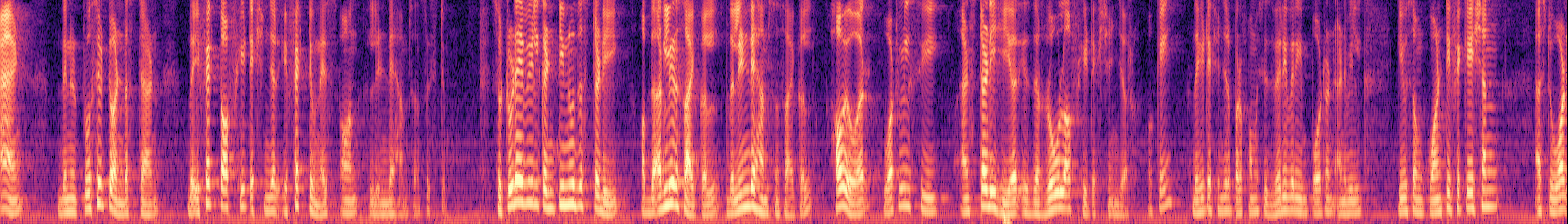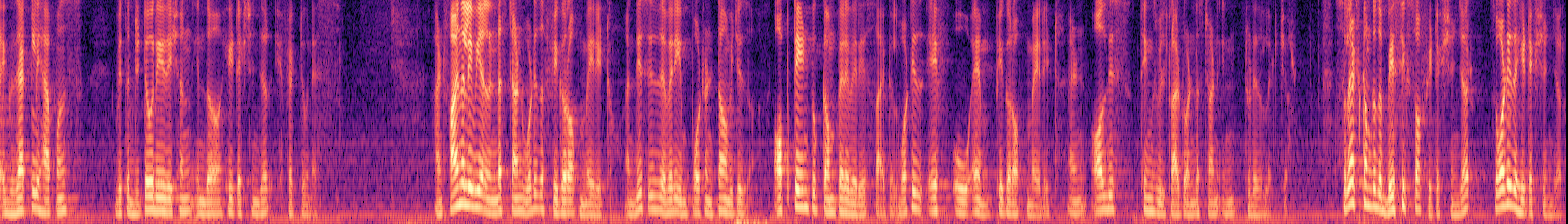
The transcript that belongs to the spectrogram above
and then we proceed to understand the effect of heat exchanger effectiveness on Linde-Hampson system. So, today we will continue the study of the earlier cycle, the Linde-Hampson cycle. However, what we will see and study here is the role of heat exchanger. Okay? The heat exchanger performance is very, very important and we will give some quantification as to what exactly happens with the deterioration in the heat exchanger effectiveness. And finally, we will understand what is the figure of merit and this is a very important term which is obtained to compare various cycle. What is FOM figure of merit and all these things we will try to understand in today's lecture. So, let us come to the basics of heat exchanger. So, what is a heat exchanger?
